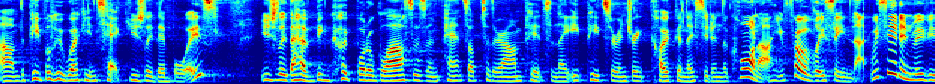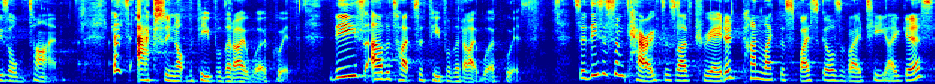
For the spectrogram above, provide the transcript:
um, the people who work in tech. Usually they're boys. Usually they have big Coke bottle glasses and pants up to their armpits and they eat pizza and drink Coke and they sit in the corner. You've probably seen that. We see it in movies all the time. That's actually not the people that I work with. These are the types of people that I work with. So these are some characters I've created, kind of like the Spice Girls of IT, I guess.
